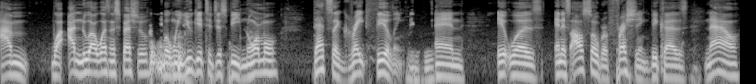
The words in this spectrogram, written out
I'm well, I knew I wasn't special, but when you get to just be normal, that's a great feeling. Mm-hmm. And it was, and it's also refreshing because now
